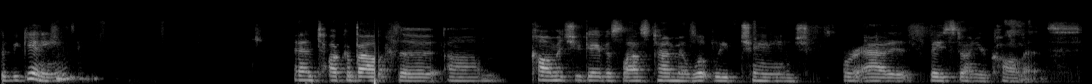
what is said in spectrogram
the beginning and talk about the um, comments you gave us last time and what we've changed or added based on your comments.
